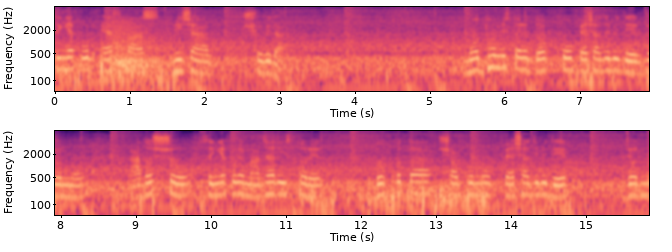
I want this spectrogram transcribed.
সিঙ্গাপুর এস পাস ভিসার সুবিধা। মধ্যম স্তরের দক্ষ পেশাজীবীদের জন্য আদর্শ সিঙ্গাপুরে মাঝারি স্তরের দক্ষতা সম্পন্ন পেশাজীবীদের জন্য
